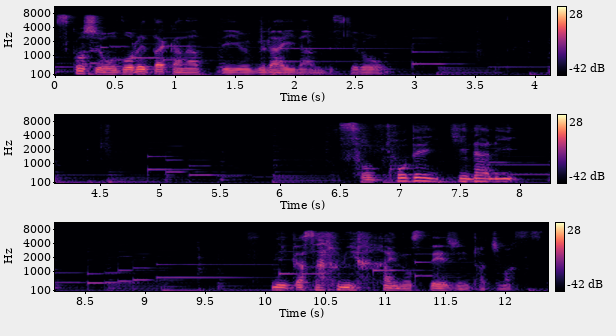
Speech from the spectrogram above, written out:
少し踊れたかなっていうぐらいなんですけど、そこでいきなり、三笠宮杯のステージに立ちます。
